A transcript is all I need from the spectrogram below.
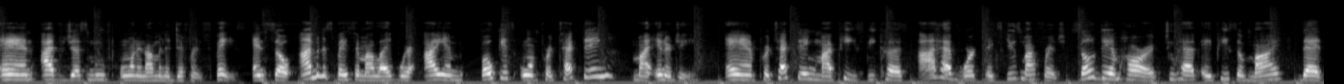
and I've just moved on and I'm in a different space. And so, I'm in a space in my life where I am focused on protecting my energy and protecting my peace because I have worked, excuse my French, so damn hard to have a peace of mind that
